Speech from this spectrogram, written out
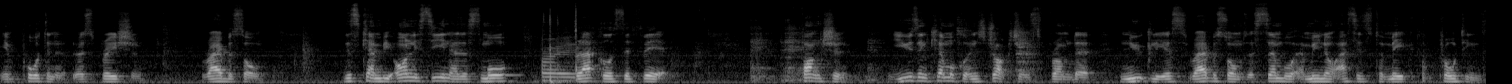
important in respiration. Ribosome. This can be only seen as a small black sphere. Function. Using chemical instructions from the nucleus, ribosomes assemble amino acids to make proteins.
